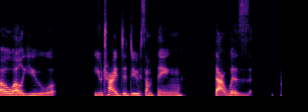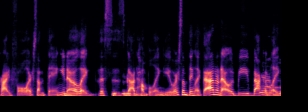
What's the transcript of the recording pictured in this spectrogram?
oh well, you you tried to do something that was prideful or something, you know, mm-hmm. like this is mm-hmm. God humbling you or something like that. I don't know. It would be back yeah. of like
